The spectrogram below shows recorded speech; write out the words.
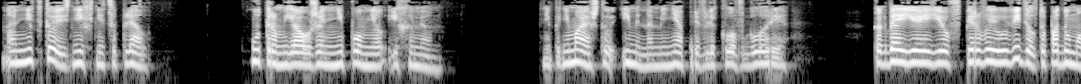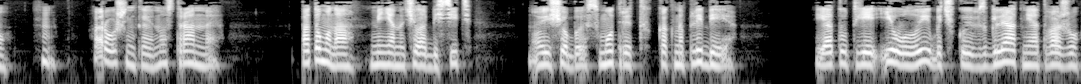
но никто из них не цеплял. Утром я уже не помнил их имен. Не понимая, что именно меня привлекло в Глории — когда я ее впервые увидел, то подумал, хм, хорошенькая, но странная. Потом она меня начала бесить, но еще бы смотрит, как на плебея. Я тут ей и улыбочку, и взгляд не отвожу,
